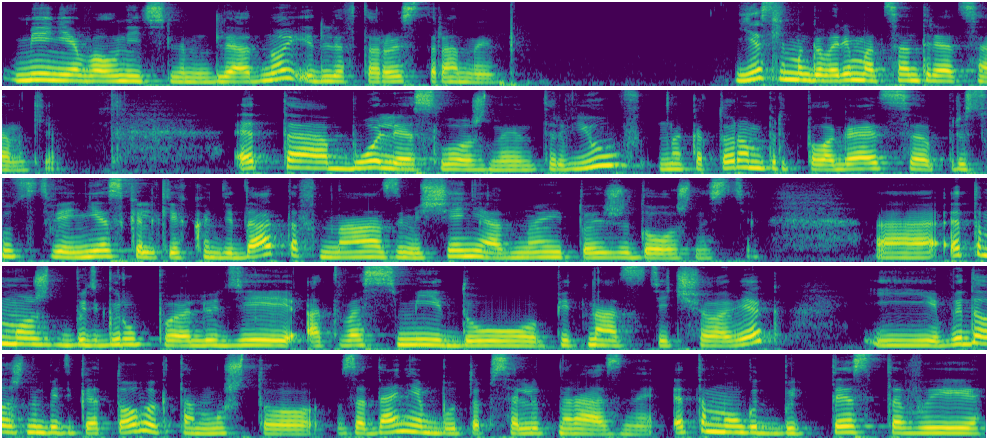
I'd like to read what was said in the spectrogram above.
менее волнительным для одной и для второй стороны. Если мы говорим о центре оценки – это более сложное интервью, на котором предполагается присутствие нескольких кандидатов на замещение одной и той же должности. Э, это может быть группа людей от 8 до 15 человек, И вы должны быть готовы к тому, что задания будут абсолютно разные. Это могут быть тестовые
